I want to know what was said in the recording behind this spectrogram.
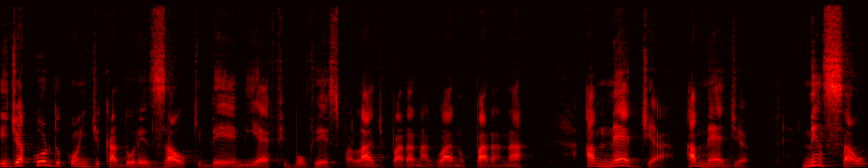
E de acordo com o indicador Exalc BMF Bovespa, lá de Paranaguá, no Paraná, a média, a média mensal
